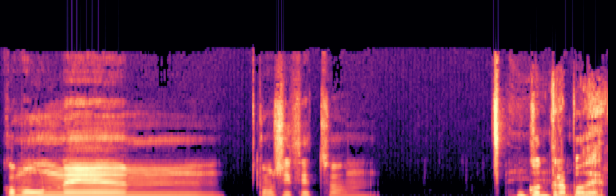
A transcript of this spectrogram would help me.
como un... em, ¿Cómo se dice esto? Un contrapoder.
